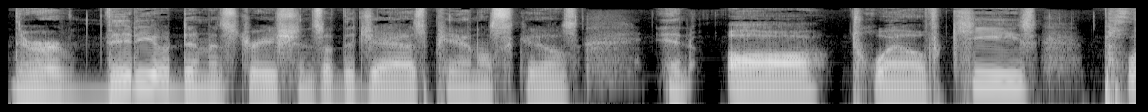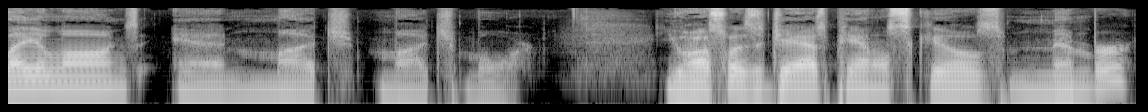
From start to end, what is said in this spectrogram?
There are video demonstrations of the jazz piano skills in all 12 keys, play alongs, and much, much more. You also, as a Jazz Piano Skills member,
